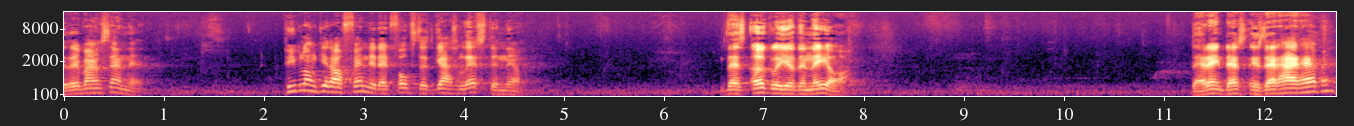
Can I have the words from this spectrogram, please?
Does everybody understand that? People don't get offended at folks that got less than them, that's uglier than they are. That ain't that's is that how it happened?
